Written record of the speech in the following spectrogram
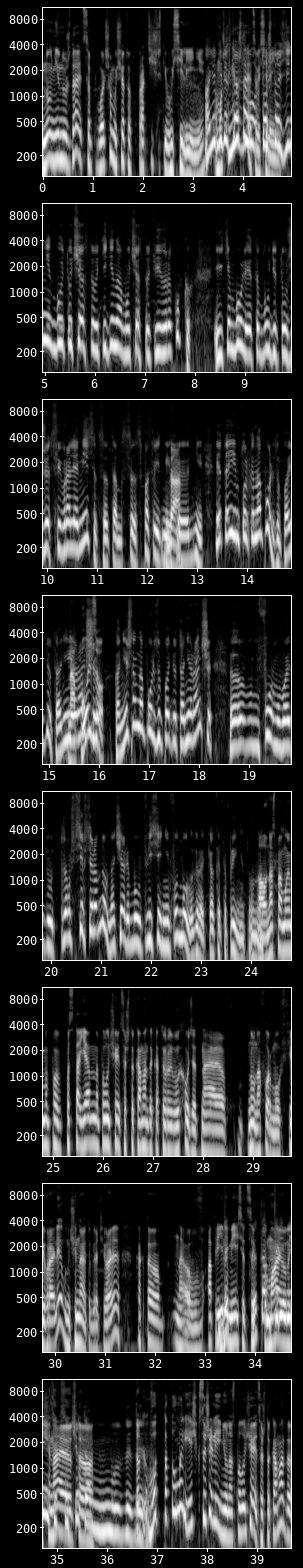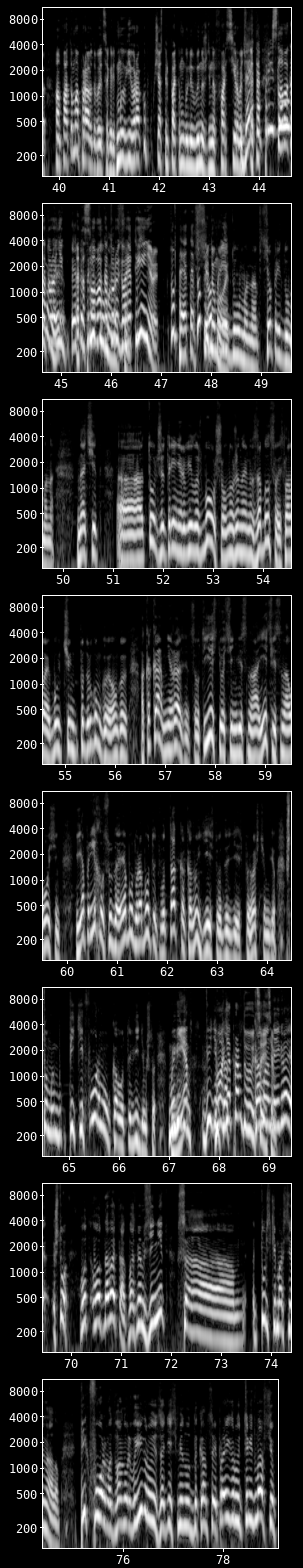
ну, не нуждается, по большому счету, практически в усилении. А я может, тебе и не нуждается скажу, в то, усилении. что «Зенит» будет участвовать и «Динамо» участвовать в Еврокубках, и тем более это будет уже с февраля месяца, там, с, с последних Да. э, дней, это им только на пользу пойдет. Они На раньше- пользу? Конечно, на пользу пойдет. Они раньше э, в форму войдут, потому что все все равно вначале будут весенний футбол играть, как это принято у нас. А у нас, по-моему, по- постоянно получается, что команды, которые выходят на, ну, на форму в феврале, начинают играть в феврале, как-то э, в апреле Да- месяце Да к маю месяца, начинают... там, э, Так вот о том и речь, к сожалению, у нас получается, что команда а потом оправдывается, говорит, мы в Еврокубку участвовали, поэтому были вынуждены форсировать. Да это это слова, которые они, это, это слова, которые всё. говорят тренеры. Кто, Это кто все придумывает? придумано, все придумано. Значит, э, тот же тренер Виллаж Боуша, он уже, наверное, забыл свои слова и будет что-нибудь по-другому говорить. Он говорит, а какая мне разница? Вот есть осень-весна, есть весна-осень. Я приехал сюда, я буду работать вот так, как оно есть вот здесь. Понимаешь, в чем дело? Что, мы пики формы у кого-то видим, что? Мы Нет. видим, видим Ну, они как оправдываются команда этим. играет. Что? Вот, вот давай так, возьмем «Зенит» с э, Тульским «Арсеналом». Пик форма 2-0 выигрывает за 10 минут до конца и проигрывает 3-2, все,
